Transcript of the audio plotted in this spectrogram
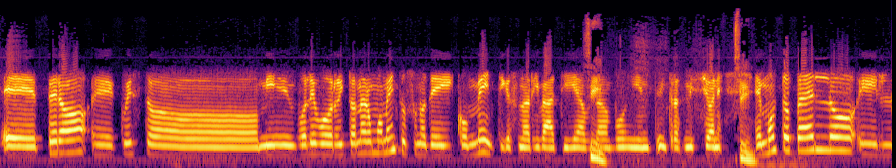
eh, però eh, questo mi volevo ritornare un momento su uno dei commenti che sono arrivati a, sì. voi in, in trasmissione. Sì. È molto bello il,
